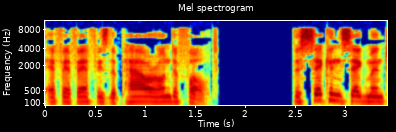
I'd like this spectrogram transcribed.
FFF is the power on default. The second segment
